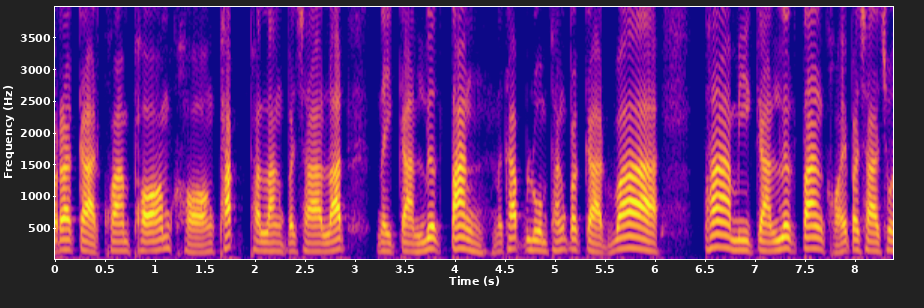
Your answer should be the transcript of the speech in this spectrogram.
ประกาศความพร้อมของพักพลังประชารัฐในการเลือกตั้งนะครับ รวมทั้งประกาศว่าถ้ามีการเลือกตั้งขอให้ประชาชน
